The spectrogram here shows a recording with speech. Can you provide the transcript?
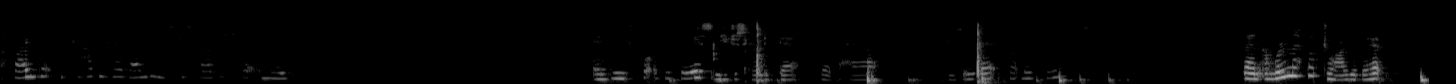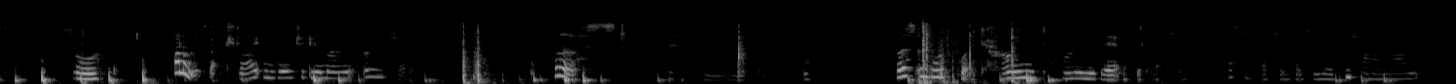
I find that if you have your hair down then it's just harder to get in like every spot of your face and you just kind of get where the hair doesn't get, if that makes sense. Then I'm going to let that dry a bit. So while I wait for that to dry, I'm going to do my eyeshadow. But first, first I'm going to put a tiny, tiny bit of the collection. That's the Perfection Concealer just on my eyes.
